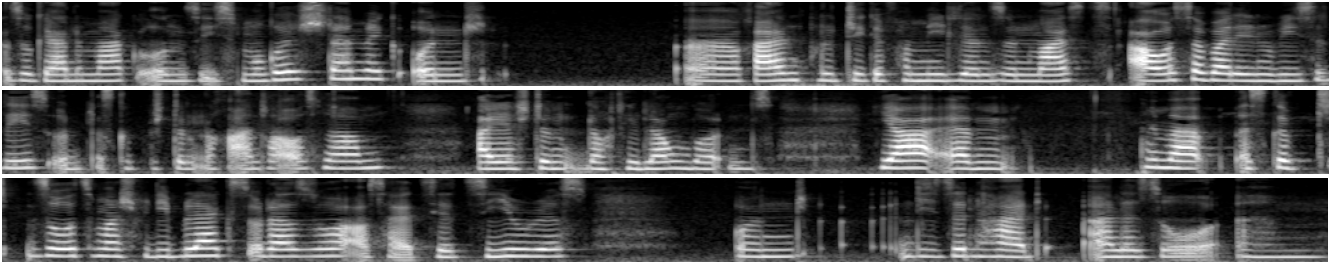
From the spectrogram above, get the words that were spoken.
so gerne mag und sie ist muggelstämmig und äh, reinblütige Familien sind meistens außer bei den Weasleys und es gibt bestimmt noch andere Ausnahmen. Ah ja, stimmt, noch die Longbottons. Ja, ähm, immer, es gibt so zum Beispiel die Blacks oder so, außer jetzt, jetzt Sirius. Und die sind halt alle so, ähm,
